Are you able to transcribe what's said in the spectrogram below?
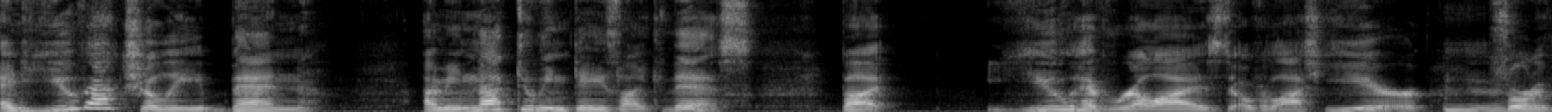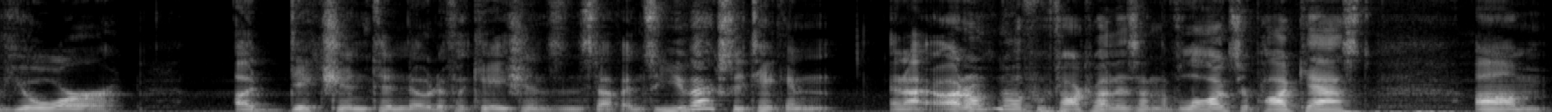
And you've actually been, I mean, not doing days like this, but you have realized over the last year Mm-hmm. sort of your addiction to notifications and stuff. And so you've actually taken, and I, I don't know if we've talked about this on the vlogs or podcast. Um,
